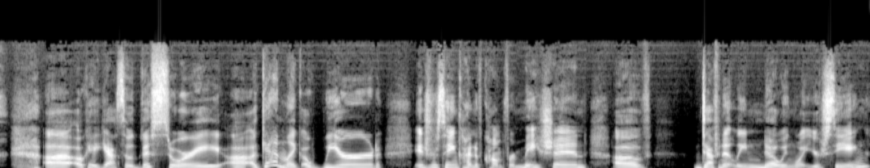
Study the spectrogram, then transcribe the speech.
uh, okay, yeah. So this story, uh, again, like a weird, interesting kind of confirmation of definitely knowing what you're seeing.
